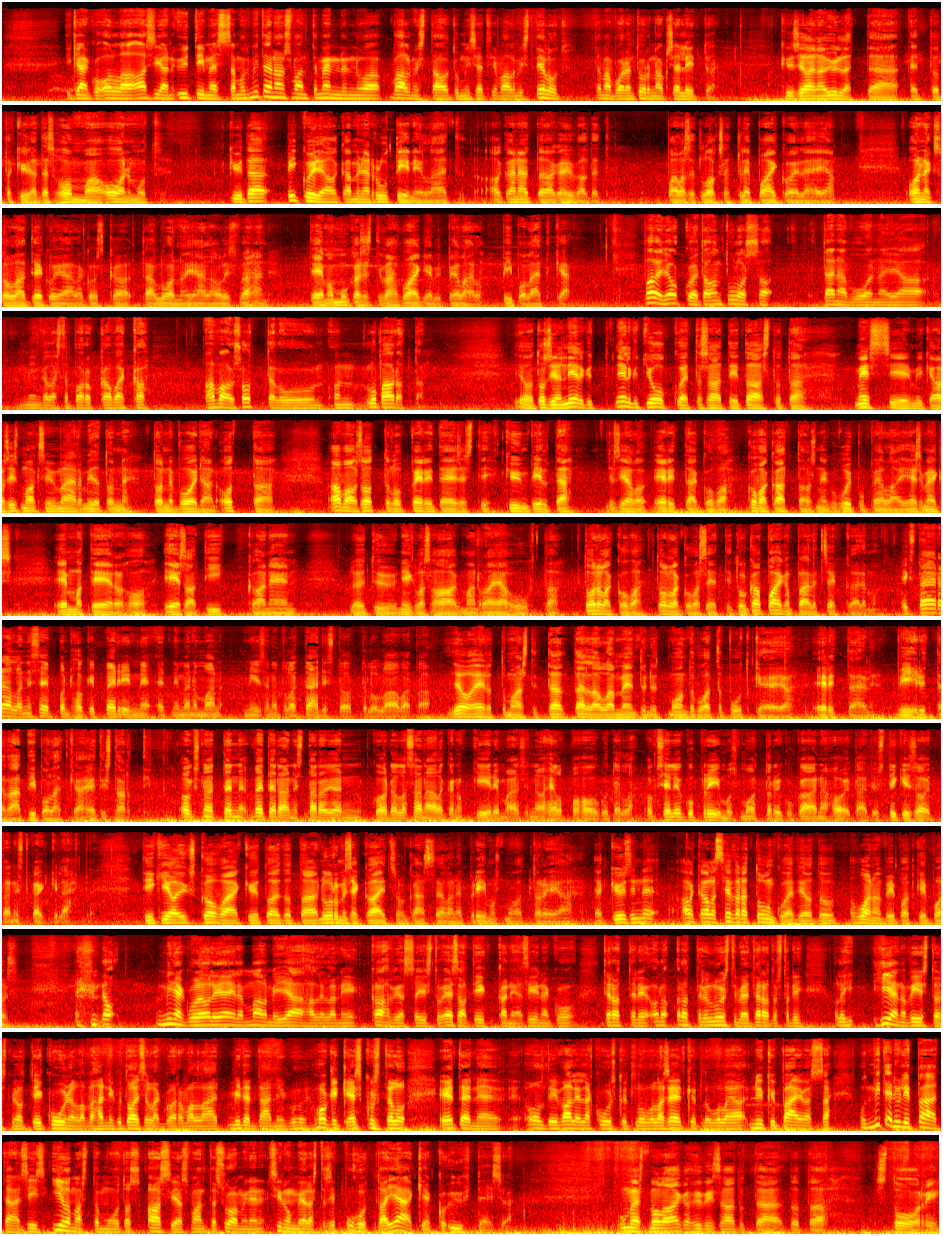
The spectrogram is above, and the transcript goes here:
ikään kuin ollaan asian ytimessä. Mutta miten on Svante mennyt nuo valmistautumiset ja valmistelut tämän vuoden turnaukseen liittyen? Kyllä se aina yllättää, että tota, kyllähän tässä hommaa on, mutta kyllä tämä pikkuhiljaa alkaa mennä rutiinilla. Että alkaa näyttää aika hyvältä, että palaset loksattelee paikoilleen ja onneksi ollaan tekojäällä, koska tämä luonnonjäällä olisi vähän teeman mukaisesti vähän vaikeampi pelailla pipolätkää. Paljon joukkueita on tulossa tänä vuonna ja minkälaista porukkaa vaikka avausotteluun on lupa odottaa? Joo, tosiaan 40, 40 joukkuetta saatiin taas tota messiin, mikä on siis maksimimäärä, mitä tonne, tonne voidaan ottaa. Avausottelu perinteisesti kympiltä ja siellä on erittäin kova, kova kattaus niin huippupelaajia. Esimerkiksi Emma Terho, Esa Tikkanen, löytyy Niklas Haagman, Raja Huhta. Todella kova, todella kova setti. Tulkaa paikan päälle tsekkailemaan. Eikö tämä eräänlainen Seppon Hoki perinne, että nimenomaan niin sanotulla tähdistöottelulla avataan? Joo, ehdottomasti. Tä- Tällä ollaan menty nyt monta vuotta putkeen ja erittäin viihdyttävää pipolätkää heti starttiin. Onko noiden veteraanistarojen kohdalla sana alkanut kiirimään ja sinne on helppo houkutella? Onko siellä joku primusmoottori, kuka aina hoitaa? Et jos tiki soittaa, niin sitten kaikki lähtee. Tiki on yksi kova ja kyllä toi tota, Nurmisen Kaitsu on kanssa sellainen primusmoottori. Ja, ja kyllä sinne alkaa olla sen verran tunku, että joutuu huonompia potkiin pois. No, minä kuule oli eilen Malmin jäähallilla, niin kahviossa istui Esa Tikkanen ja siinä kun terotteli, odo- odotteli luistimien terotusta, niin oli hieno 15 minuuttia kuunnella vähän niin kuin toisella korvalla, että miten tämä niin kuin hokikeskustelu etenee. Oltiin välillä 60-luvulla, 70-luvulla ja nykypäivässä. Mutta miten ylipäätään siis ilmastonmuutos asias, Vante Suominen, sinun mielestäsi puhuttaa jääkiekkoyhteisöä? Mun mielestä me ollaan aika hyvin saatu tää tota, story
